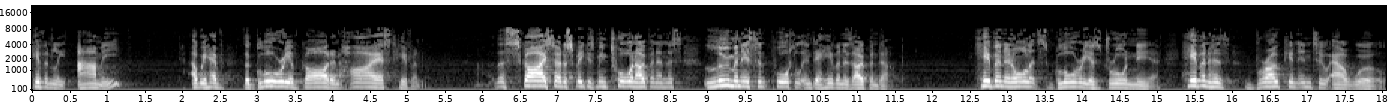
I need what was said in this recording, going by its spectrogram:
heavenly army. Uh, we have the glory of God in highest heaven. The sky, so to speak, has been torn open and this luminescent portal into heaven is opened up. Heaven in all its glory is drawn near. Heaven has broken into our world.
